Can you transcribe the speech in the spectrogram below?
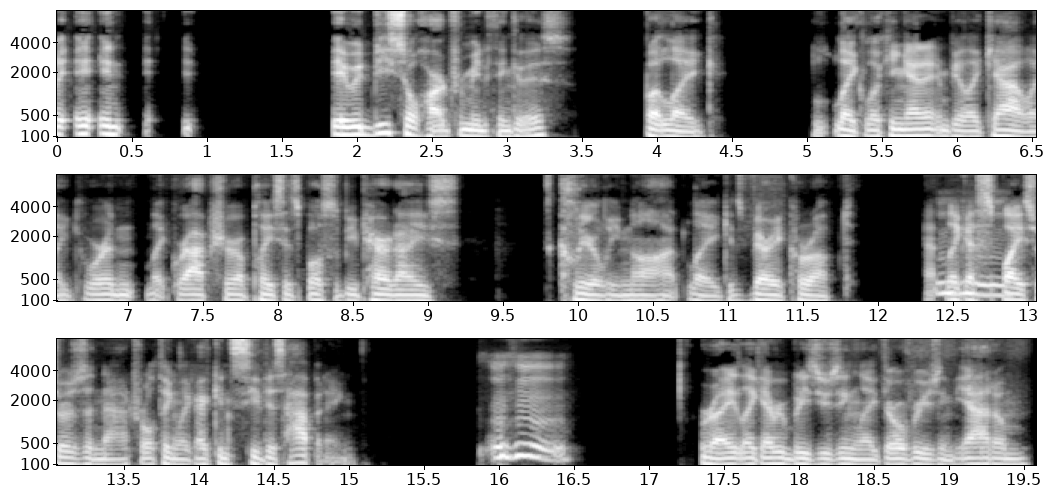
in, in it, would be so hard for me to think of this but like like looking at it and be like yeah like we're in like rapture a place that's supposed to be paradise it's clearly not like it's very corrupt Uh, like a Mhm. splicer is a natural thing like i can see this happening Mm-hmm. right? Like everybody's using like they're overusing the ADAM.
